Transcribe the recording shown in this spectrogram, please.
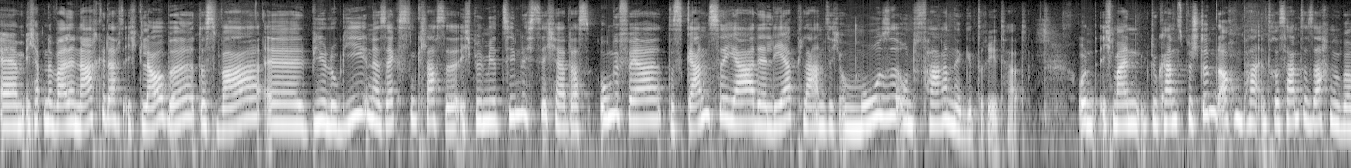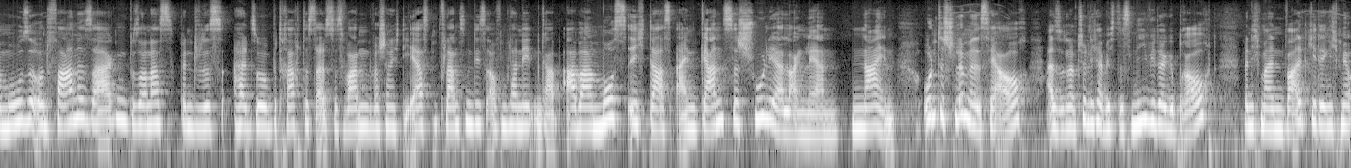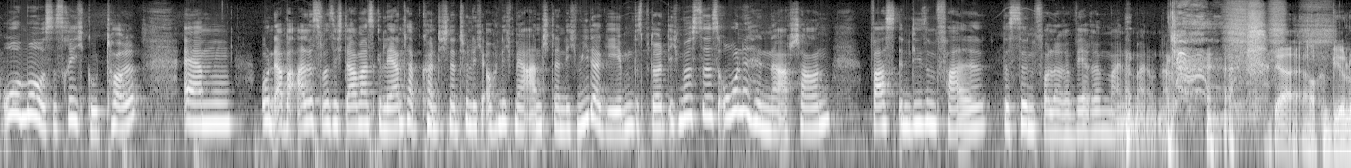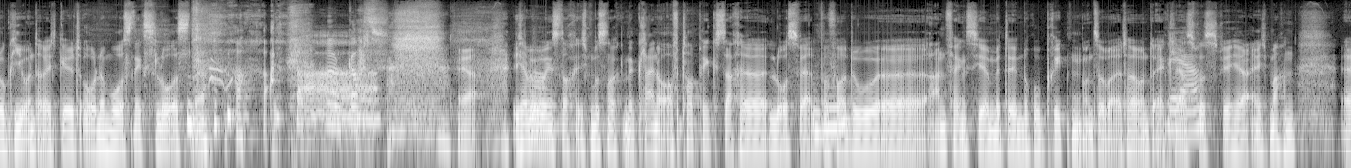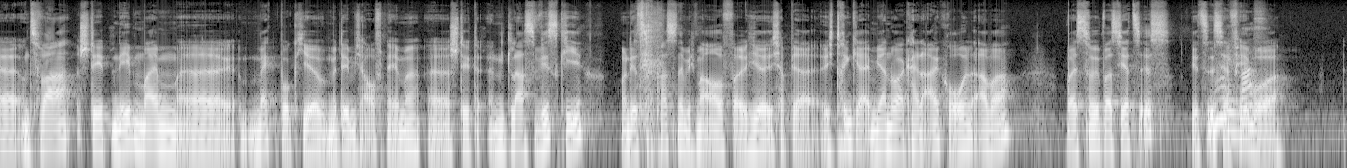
Ähm, ich habe eine Weile nachgedacht. Ich glaube, das war äh, Biologie in der sechsten Klasse. Ich bin mir ziemlich sicher, dass ungefähr das ganze Jahr der Lehrplan sich um Mose und Farne gedreht hat. Und ich meine, du kannst bestimmt auch ein paar interessante Sachen über Mose und Farne sagen, besonders wenn du das halt so betrachtest, als das waren wahrscheinlich die ersten Pflanzen, die es auf dem Planeten gab. Aber muss ich das ein ganzes Schuljahr lang lernen? Nein. Und das Schlimme ist ja auch, also natürlich habe ich das nie wieder gebraucht. Wenn ich mal in den Wald gehe, denke ich mir, oh Moos, das riecht gut, toll. Ähm, und aber alles, was ich damals gelernt habe, könnte ich natürlich auch nicht mehr anständig wiedergeben. Das bedeutet, ich müsste es ohnehin nachschauen, was in diesem Fall das Sinnvollere wäre, meiner Meinung nach. ja, auch im Biologieunterricht gilt, ohne Moos nichts los. Ne? oh Gott. Ja, ich habe ja. übrigens noch, ich muss noch eine kleine Off-Topic-Sache loswerden, mhm. bevor du äh, anfängst hier mit den Rubriken und so weiter und erklärst, ja. was wir hier eigentlich machen. Äh, und zwar steht neben meinem äh, MacBook hier, mit dem ich aufnehme, äh, steht ein Glas Whisky. Und jetzt passt nämlich mal auf, weil hier, ich habe ja, ich trinke ja im Januar keinen Alkohol, aber Weißt du, was jetzt ist? Jetzt ist Nein, ja Februar. Was?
